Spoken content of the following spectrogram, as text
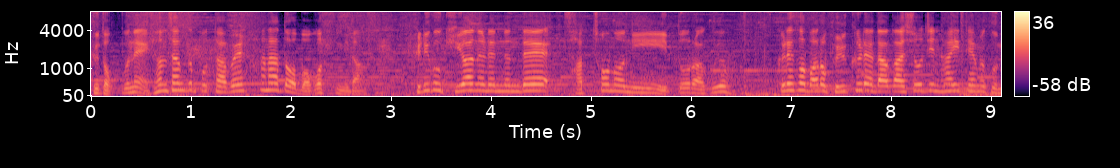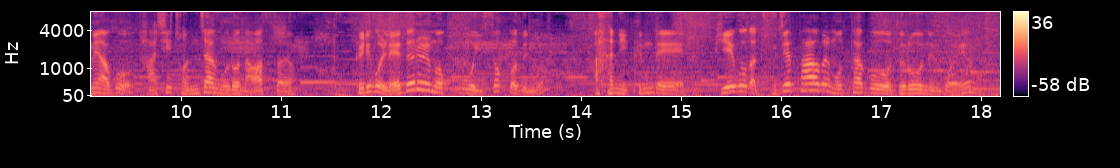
그 덕분에 현상금 포탑을 하나 더 먹었습니다. 그리고 귀환을 했는데 4,000원이 있더라고요. 그래서 바로 불클에다가 쇼진 하이템을 구매하고 다시 전장으로 나왔어요. 그리고 레드를 먹고 있었거든요. 아니 근데 비에고가 주제 파악을 못하고 들어오는 거예요.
